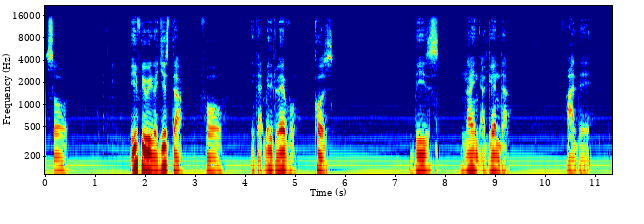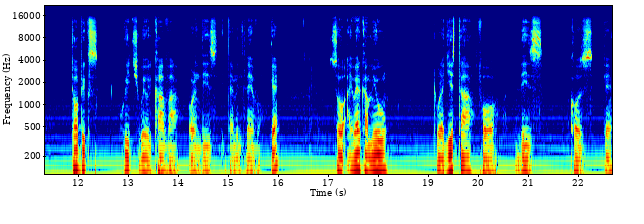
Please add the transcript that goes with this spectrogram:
So if you will register for intermediate level course these nine agenda are the topics which we will cover on this intermediate level okay? So i welcome you to register for this course okay?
